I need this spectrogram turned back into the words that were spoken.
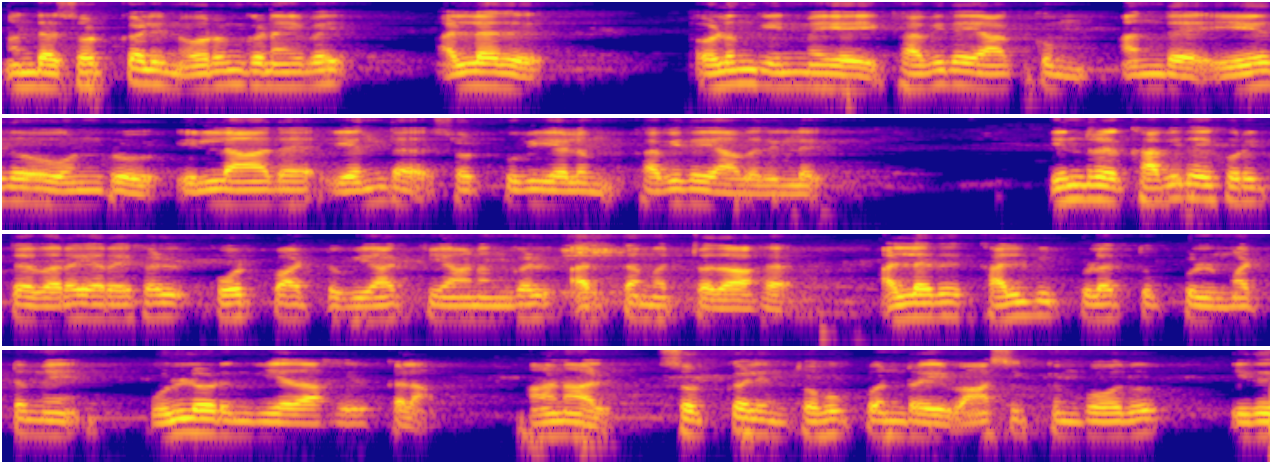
அந்த சொற்களின் ஒருங்கிணைவை அல்லது ஒழுங்கின்மையை கவிதையாக்கும் அந்த ஏதோ ஒன்று இல்லாத எந்த சொற்குவியலும் கவிதையாவதில்லை. இன்று கவிதை குறித்த வரையறைகள் கோட்பாட்டு வியாக்கியானங்கள் அர்த்தமற்றதாக அல்லது கல்வி புலத்துக்குள் மட்டுமே உள்ளொடுங்கியதாக இருக்கலாம். ஆனால் சொற்களின் தொகுப்பொன்றை வாசிக்கும் போது இது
